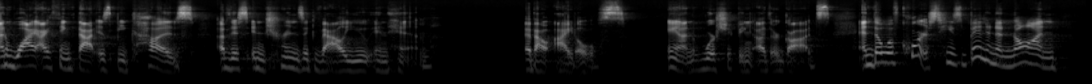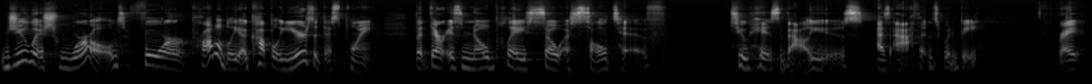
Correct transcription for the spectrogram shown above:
And why I think that is because of this intrinsic value in him about idols and worshiping other gods. And though, of course, he's been in a non Jewish world for probably a couple years at this point, but there is no place so assaultive to his values as Athens would be, right?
